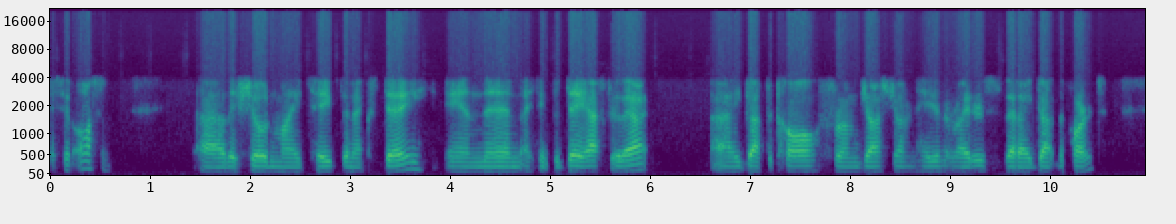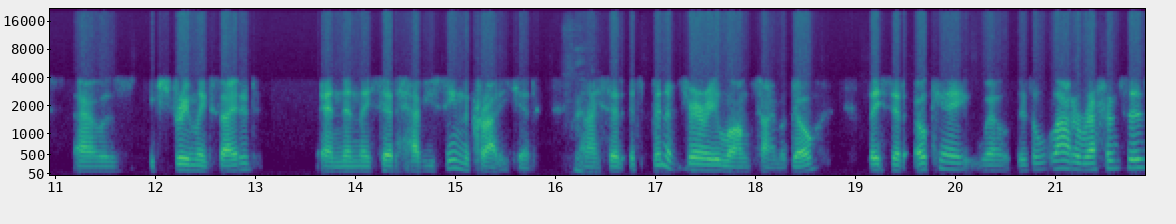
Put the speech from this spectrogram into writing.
I said, "Awesome." Uh, they showed my tape the next day, and then I think the day after that, I got the call from Josh Jon and Hayden at Writers that I got the part. I was extremely excited, and then they said, "Have you seen the Karate Kid?" and I said, "It's been a very long time ago." they said, okay, well, there's a lot of references.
